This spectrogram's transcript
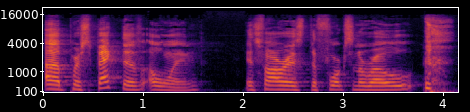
a perspective on as far as the forks in the road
